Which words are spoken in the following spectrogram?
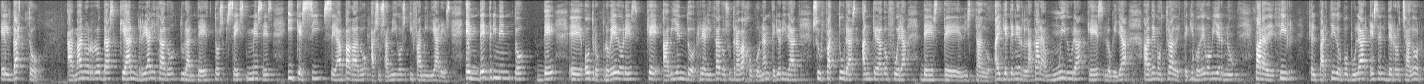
el gasto a manos rotas que han realizado durante estos seis meses y que sí se ha pagado a sus amigos y familiares, en detrimento de eh, otros proveedores que, habiendo realizado su trabajo con anterioridad, sus facturas han quedado fuera de este listado. Hay que tener la cara muy dura, que es lo que ya ha demostrado este equipo de gobierno, para decir que el Partido Popular es el derrochador,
